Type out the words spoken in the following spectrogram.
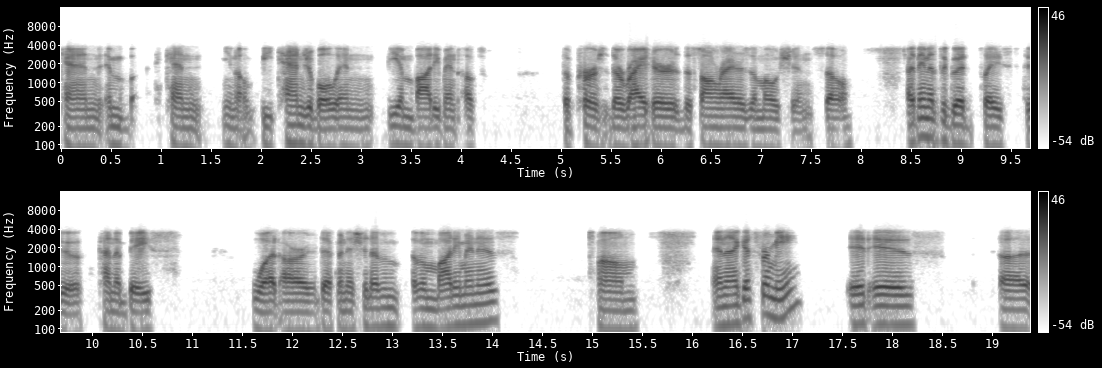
can can you know be tangible in the embodiment of the person the writer the songwriter's emotions. So i think that's a good place to kind of base what our definition of, of embodiment is. Um, and i guess for me it is uh,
